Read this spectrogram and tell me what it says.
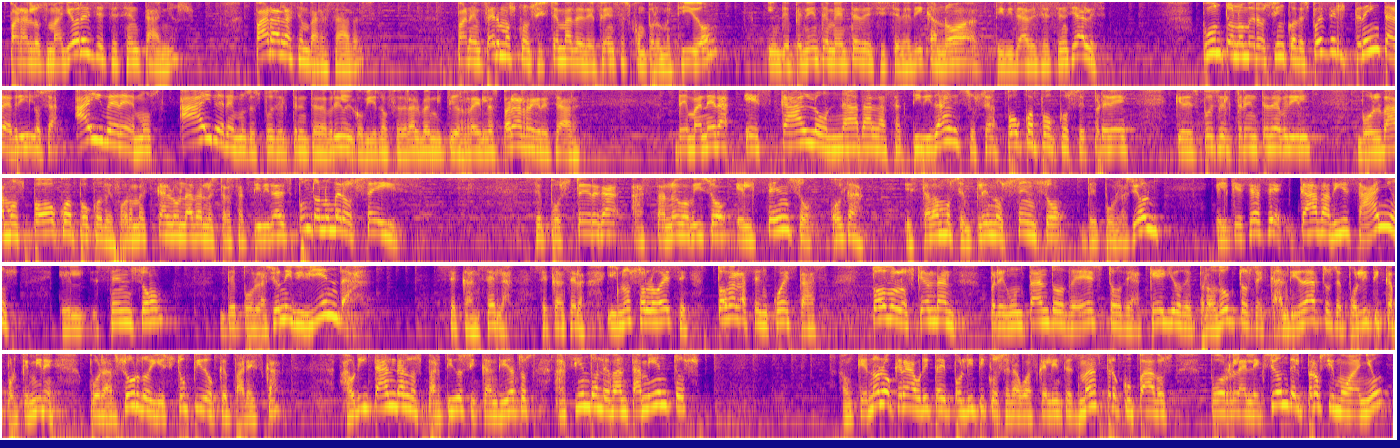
para los mayores de 60 años, para las embarazadas, para enfermos con sistema de defensas comprometido, independientemente de si se dedican o no a actividades esenciales. Punto número 5, después del 30 de abril, o sea, ahí veremos, ahí veremos después del 30 de abril, el gobierno federal va a emitir reglas para regresar de manera escalonada las actividades. O sea, poco a poco se prevé que después del 30 de abril volvamos poco a poco de forma escalonada nuestras actividades. Punto número 6. Se posterga hasta nuevo aviso el censo. Oiga, estábamos en pleno censo de población, el que se hace cada 10 años, el censo de población y vivienda se cancela, se cancela. Y no solo ese, todas las encuestas, todos los que andan preguntando de esto, de aquello, de productos, de candidatos, de política, porque mire, por absurdo y estúpido que parezca, ahorita andan los partidos y candidatos haciendo levantamientos. Aunque no lo crea, ahorita hay políticos en Aguascalientes más preocupados por la elección del próximo año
